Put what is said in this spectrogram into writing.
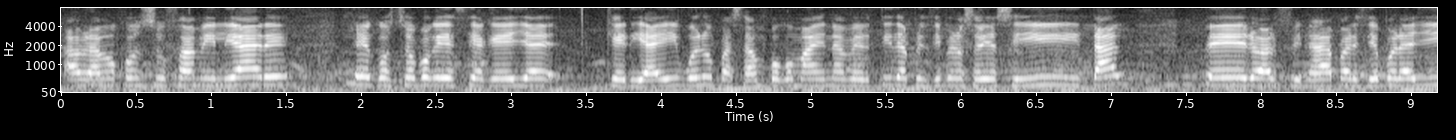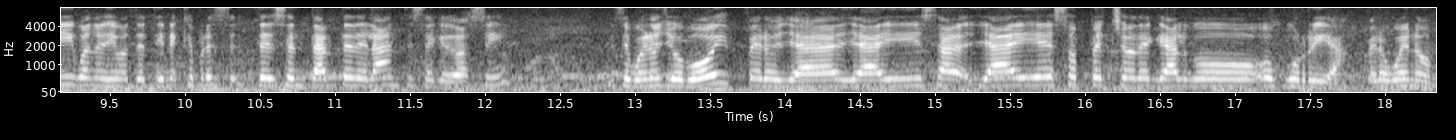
hablamos con sus familiares, le costó porque decía que ella quería ir, bueno, pasar un poco más inadvertida, al principio no sabía si ir y tal, pero al final apareció por allí y cuando dijimos, te tienes que sentarte delante, y se quedó así. Dice, bueno, yo voy, pero ya, ya, ahí, ya ahí sospecho de que algo ocurría. Pero bueno,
